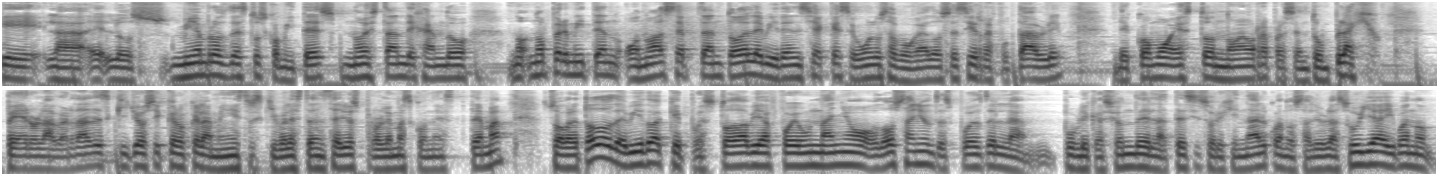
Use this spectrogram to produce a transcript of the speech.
que eh, los miembros de estos comités no están dejando, no, no, permiten o no aceptan toda la evidencia que según los abogados es irrefutable de cómo esto no representa un plagio. Pero la verdad es que yo sí creo que la ministra Esquivel está en serios problemas con este tema, sobre todo debido a que pues todavía fue un año o dos años después de la publicación de la tesis original cuando salió la suya y bueno,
